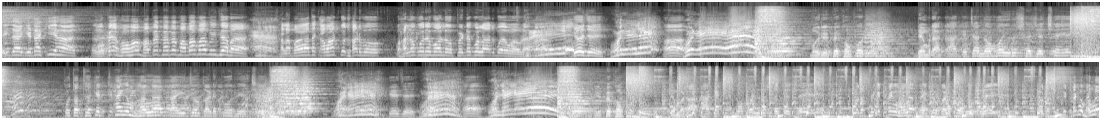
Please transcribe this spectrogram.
এই দেখ এটা কি হাত? ওপে হো হো হপে ফেপে বাবা বাবা বাবা শালা কাভাট করে ঝাড়বো। ভালো করে বলো পেটে করে লাড়বো আমরা। কি হয়েছে? হ্যাঁ। ময়ূরের পড়ে ডেমরা কাকে জানো ময়ূর সেজেছে। কোথা থেকে ঠ্যাং ভাঙা গাই জোগাড় করেছে। কে যে? হ্যাঁ ময়ূর সেজেছে থেকে ঠ্যাং ভাঙা থেকে ঠ্যাং ভাঙা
